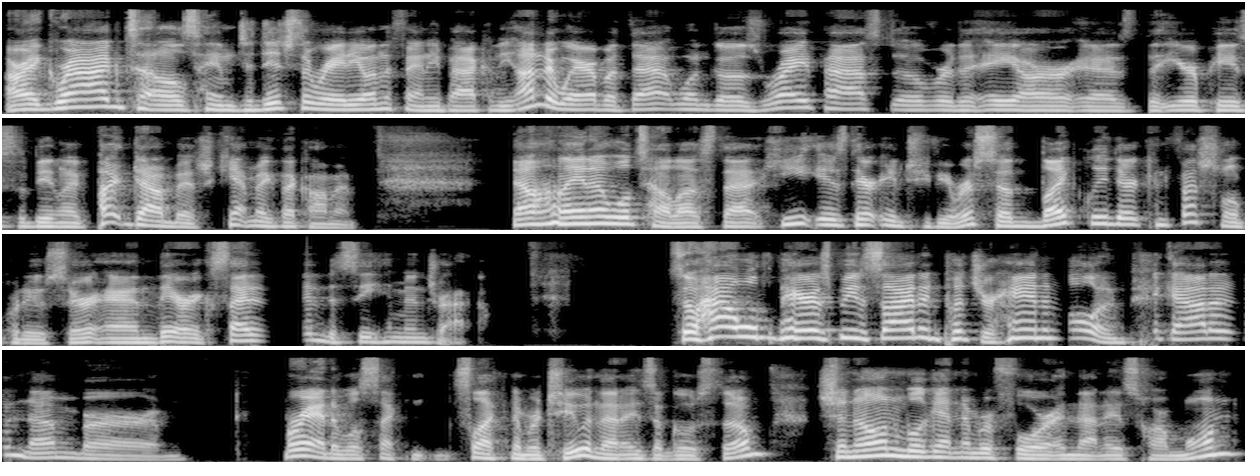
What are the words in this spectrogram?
All right, Greg tells him to ditch the radio and the fanny pack and the underwear, but that one goes right past over to AR as the earpiece is being like, pipe down, bitch. Can't make that comment. Now, Helena will tell us that he is their interviewer, so likely their confessional producer, and they are excited to see him in drag. So, how will the pairs be decided? Put your hand in the and pick out a number. Miranda will select, select number two, and that is Augusto. Shannon will get number four, and that is Harmon.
